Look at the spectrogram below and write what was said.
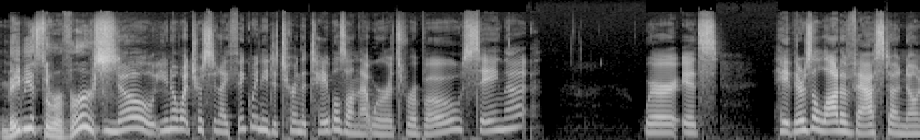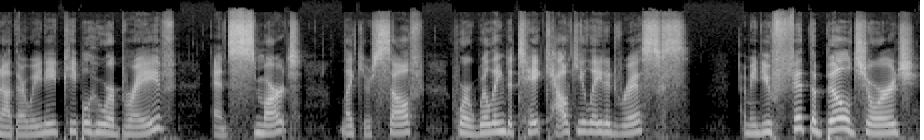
Maybe it's the reverse. No, you know what, Tristan? I think we need to turn the tables on that where it's Robau saying that. Where it's, hey, there's a lot of vast unknown out there. We need people who are brave and smart, like yourself, who are willing to take calculated risks. I mean, you fit the bill, George.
